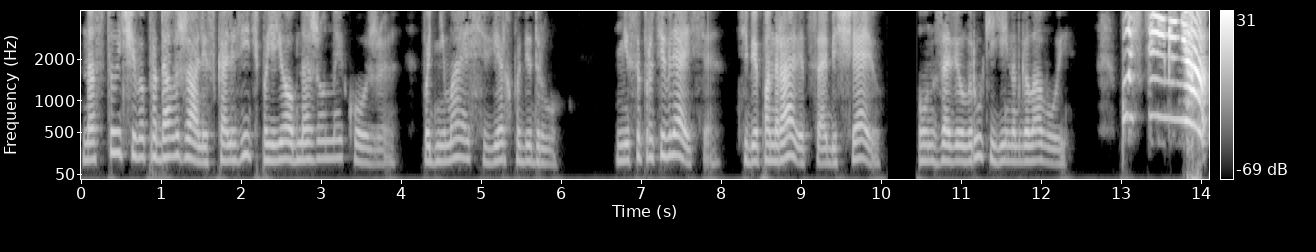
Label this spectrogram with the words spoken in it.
настойчиво продолжали скользить по ее обнаженной коже, поднимаясь вверх по бедру. «Не сопротивляйся, тебе понравится, обещаю». Он завел руки ей над головой. «Пусти меня!»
